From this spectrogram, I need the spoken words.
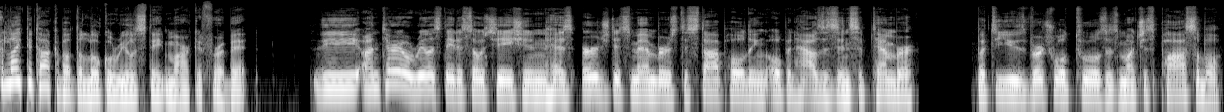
I'd like to talk about the local real estate market for a bit. The Ontario Real Estate Association has urged its members to stop holding open houses in September, but to use virtual tools as much as possible.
